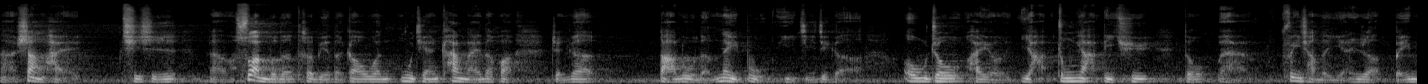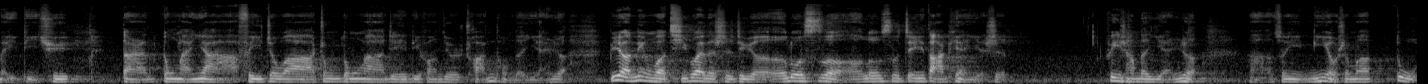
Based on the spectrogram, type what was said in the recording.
啊。上海其实啊算不得特别的高温，目前看来的话，整个大陆的内部以及这个欧洲还有亚中亚地区都呃非常的炎热，北美地区。当然，东南亚、非洲啊、中东啊这些地方就是传统的炎热。比较令我奇怪的是，这个俄罗斯，俄罗斯这一大片也是非常的炎热啊。所以，你有什么度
